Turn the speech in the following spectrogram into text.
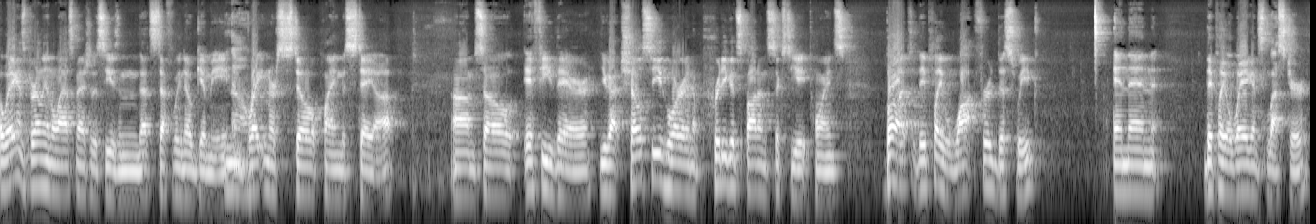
away against Burnley in the last match of the season, that's definitely no gimme. No. And Brighton are still playing to stay up. Um, so iffy there. You got Chelsea, who are in a pretty good spot on 68 points, but they play Watford this week, and then they play away against Leicester.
